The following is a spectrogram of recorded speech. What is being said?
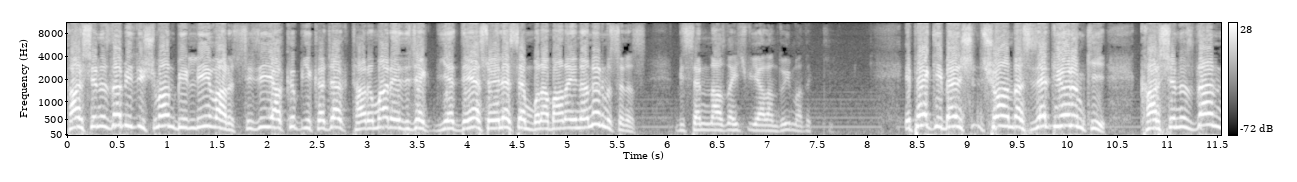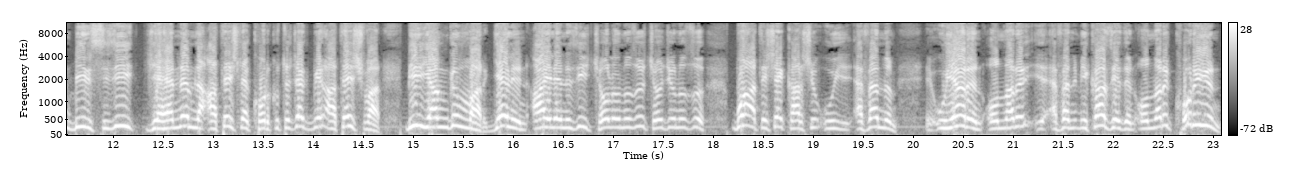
Karşınızda bir düşman birliği var. Sizi yakıp yıkacak, tarımar edecek diye, diye söylesem buna bana inanır mısınız? Biz senin ağzında hiçbir yalan duymadık ki. E peki ben şu anda size diyorum ki karşınızdan bir sizi cehennemle ateşle korkutacak bir ateş var. Bir yangın var. Gelin ailenizi, çoluğunuzu, çocuğunuzu bu ateşe karşı uy efendim e, uyarın. Onları e, efendim ikaz edin. Onları koruyun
